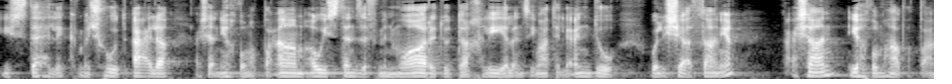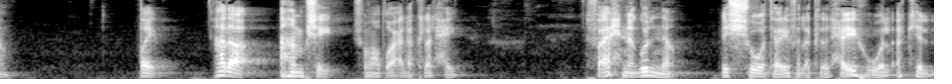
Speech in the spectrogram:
يستهلك مجهود أعلى عشان يهضم الطعام أو يستنزف من موارده الداخلية الأنزيمات اللي عنده والأشياء الثانية عشان يهضم هذا الطعام. طيب هذا أهم شيء في موضوع الأكل الحي. فإحنا قلنا إيش هو تعريف الأكل الحي؟ هو الأكل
